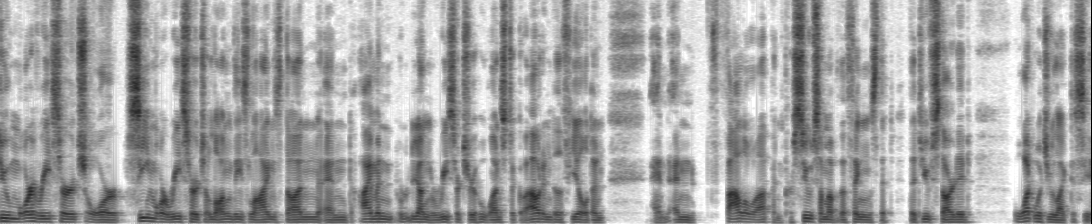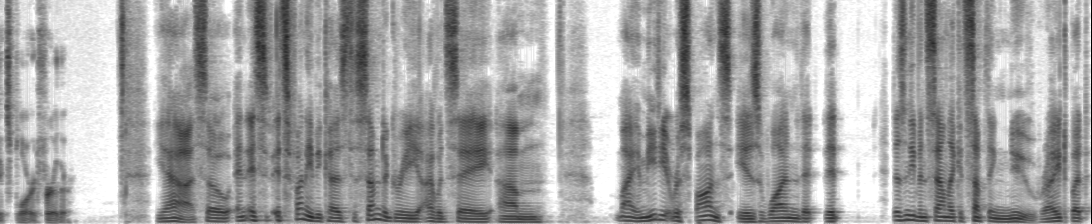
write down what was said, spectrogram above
do more research or see more research along these lines done, and I'm a young researcher who wants to go out into the field and and and follow up and pursue some of the things that that you've started what would you like to see explored further yeah so and it's it's funny because to some degree i would say um, my immediate response is one that it doesn't even sound like it's something new, right? But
